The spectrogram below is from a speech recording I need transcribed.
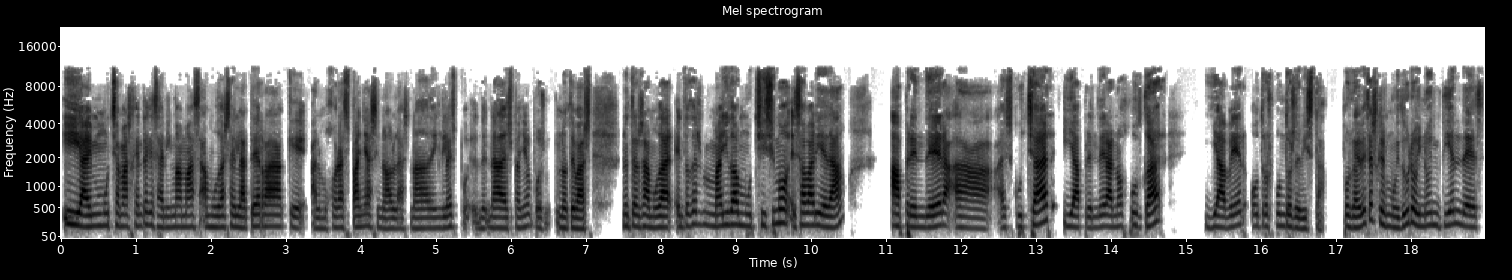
y hay mucha más gente que se anima más a mudarse a Inglaterra que a lo mejor a España. Si no hablas nada de inglés, pues, nada de español, pues no te vas, no te vas a mudar. Entonces me ha ayudado muchísimo esa variedad aprender a, a escuchar y aprender a no juzgar y a ver otros puntos de vista. Porque hay veces que es muy duro y no entiendes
